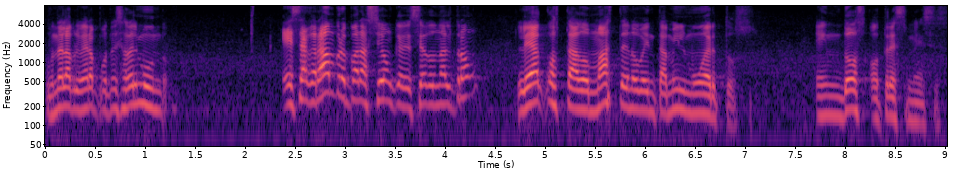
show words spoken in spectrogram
una de las primeras potencias del mundo, esa gran preparación que decía Donald Trump, le ha costado más de 90 mil muertos en dos o tres meses.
